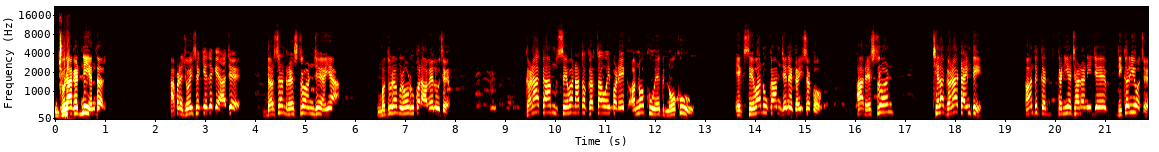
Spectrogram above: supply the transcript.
જુનાગઢની અંદર આપણે જોઈ શકીએ છીએ કે આજે દર્શન રેસ્ટોરન્ટ જે અહીંયા મધુરમ રોડ ઉપર આવેલું છે. ઘણા કામ સેવાના તો કરતા હોય, પણ એક અનોખું, એક નોખું, એક સેવાનું કામ જેને કહી શકો. આ રેસ્ટોરન્ટ છેલ્લા ઘણા ટાઈમથી અંધ કન્યાછાડાની જે દીકરીઓ છે,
